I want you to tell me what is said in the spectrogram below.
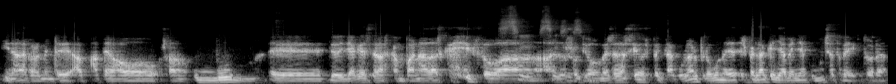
y, nada, realmente ha, ha pegado o sea, un boom. Eh, yo diría que es de las campanadas que hizo a, sí, sí, a los sí, últimos meses ha sido espectacular, pero bueno, es verdad que ya venía con mucha trayectoria.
